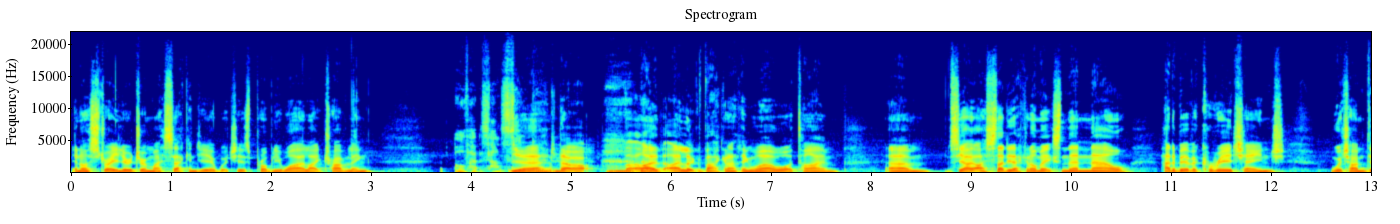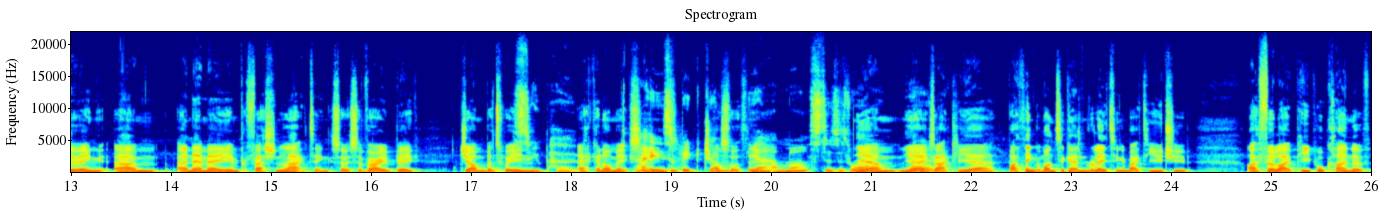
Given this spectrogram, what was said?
in Australia during my second year, which is probably why I like traveling. Oh, that sounds so Yeah, good. that, I, I look back and I think, wow, what a time. Um, so yeah, I studied economics and then now had a bit of a career change, which I'm doing um, an MA in professional acting. So it's a very big jump between Superb. economics That and is a big jump. sort of thing. Yeah, masters as well. Yeah, um, yeah, exactly. Yeah, but I think once again, relating it back to YouTube, I feel like people kind of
